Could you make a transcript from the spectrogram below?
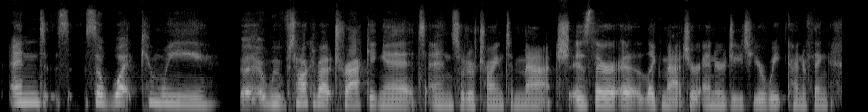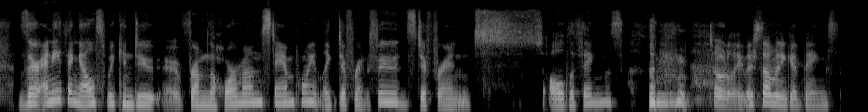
And so what can we we've talked about tracking it and sort of trying to match. Is there uh, like match your energy to your week kind of thing? Is there anything else we can do uh, from the hormone standpoint like different foods different all the things? Totally. There's so many good things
